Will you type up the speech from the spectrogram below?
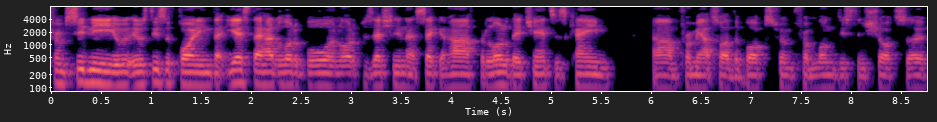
From Sydney, it was disappointing that yes, they had a lot of ball and a lot of possession in that second half, but a lot of their chances came um, from outside the box, from from long distance shots. So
